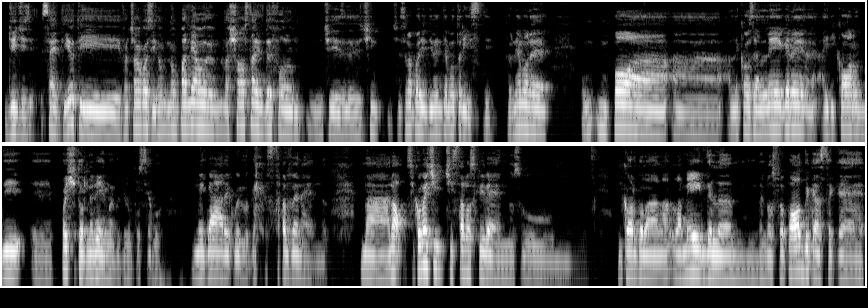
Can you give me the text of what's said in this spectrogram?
Gigi, senti, io ti facciamo così, non, non parliamo, lasciamo stare il default, ci, ci, ci, sennò poi diventiamo tristi. Torniamo le, un, un, po' a, a, alle cose allegre, ai ricordi, eh, poi ci torneremo perché non possiamo negare quello che sta avvenendo. Ma no, siccome ci, ci stanno scrivendo su, ricordo la, la, la mail del, del, nostro podcast che è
